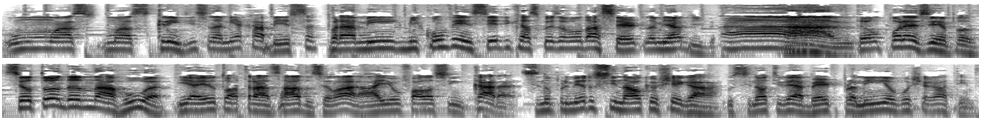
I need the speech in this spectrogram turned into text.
umas, umas crendices na minha cabeça pra me, me convencer de que as coisas vão dar certo na minha vida. Ah, Ah, Então, por exemplo, se eu tô andando na rua e aí eu tô atrasado, sei lá, aí eu falo assim, cara, se no primeiro sinal que eu chegar, o sinal tiver aberto pra mim, eu vou chegar a tempo.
